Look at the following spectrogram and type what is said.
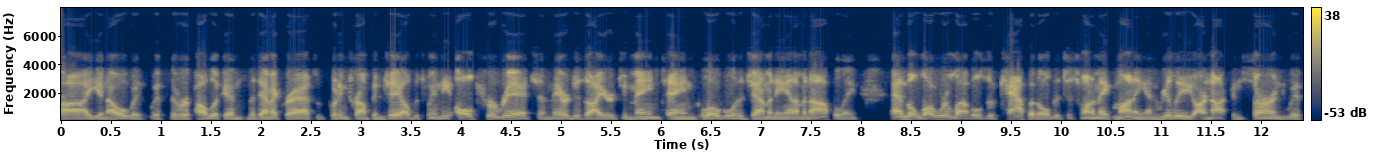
uh, you know, with, with the Republicans and the Democrats, with putting Trump in jail, between the ultra rich and their desire to maintain global hegemony and a monopoly, and the lower levels of capital that just want to make money and really are not concerned with,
